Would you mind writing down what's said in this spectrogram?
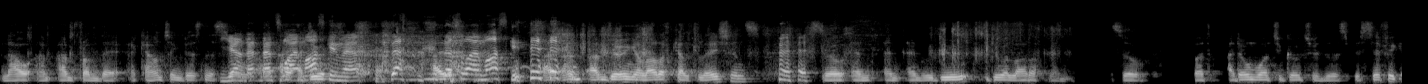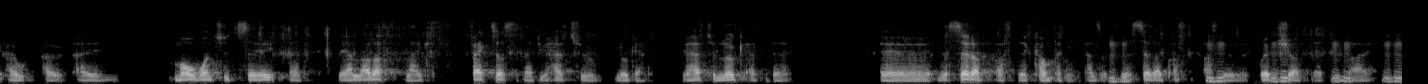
now I'm I'm from the accounting business. Yeah, that, that's I, why I, I'm asking that. that that's why I'm asking. I, am I'm, I'm doing a lot of calculations. so and and and we do do a lot of them. So, but I don't want to go to the specific. I I, I more want to say that there are a lot of like factors that you have to look at. You have to look at the uh, the setup of the company, also mm-hmm. the setup of, of mm-hmm. the web mm-hmm. shop that you mm-hmm. buy. Mm-hmm.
